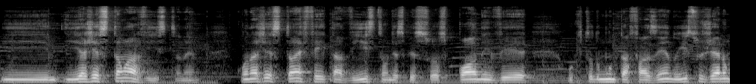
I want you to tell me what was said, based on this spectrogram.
E, e a gestão à vista, né? Quando a gestão é feita à vista, onde as pessoas podem ver o que todo mundo está fazendo, isso gera um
